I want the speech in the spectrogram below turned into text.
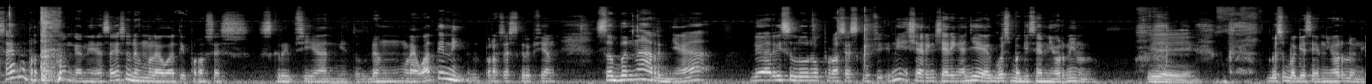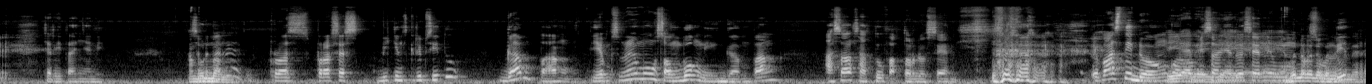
saya mempertahankan kan ya saya sudah melewati proses skripsian gitu. Udah ngelewatin nih proses skripsian. Sebenarnya dari seluruh proses skripsi ini sharing-sharing aja ya gue sebagai senior nih loh. Iya iya. Gue sebagai senior lo nih ceritanya nih Ampun, sebenarnya pros- proses bikin skripsi itu gampang. Ya sebenarnya mau sombong nih gampang asal satu faktor dosen. Ya pasti dong Iya kalau deh, misalnya iya, iya, dosennya iya. Bener, bener, mempersulit bener,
